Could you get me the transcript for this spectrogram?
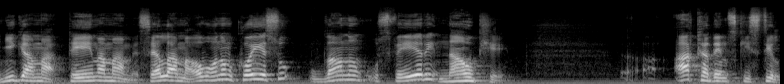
knjigama, temama, meselama, ovo onom koje su uglavnom u sferi nauke, e, akademski stil,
